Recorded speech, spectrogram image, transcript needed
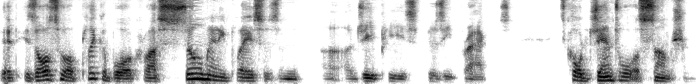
that is also applicable across so many places in uh, a GP's busy practice. It's called gentle assumption.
